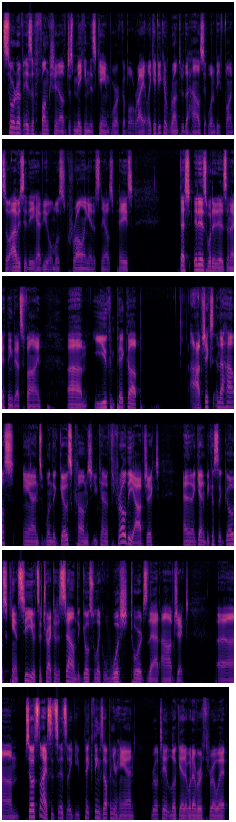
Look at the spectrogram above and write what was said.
sort of is a function of just making this game workable, right? Like if you could run through the house, it wouldn't be fun. So obviously they have you almost crawling at a snail's pace. That's it is what it is, and I think that's fine. Um, you can pick up objects in the house, and when the ghost comes, you kind of throw the object. And again, because the ghost can't see you, it's attracted to sound. The ghost will like whoosh towards that object um, so it's nice. It's it's like you pick things up in your hand, rotate, look at it, whatever, throw it,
